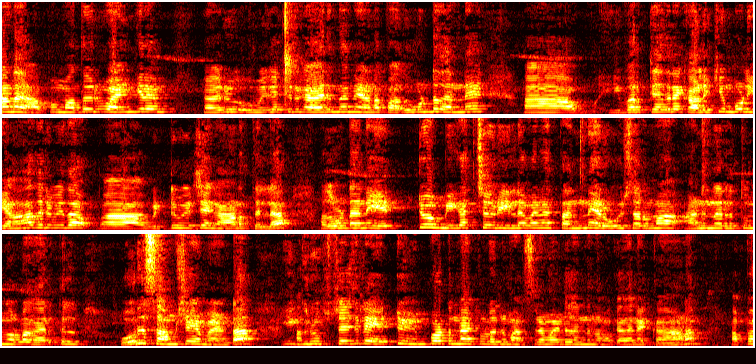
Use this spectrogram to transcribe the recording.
ആണ്. അപ്പം അതൊരു ഭയങ്കര ഒരു മികച്ചൊരു കാര്യം തന്നെയാണ്. അപ്പം അതുകൊണ്ട് തന്നെ ഇവർക്കെതിരെ കളിക്കുമ്പോൾ യാതൊരുവിധ വിട്ടുവീഴ്ചയും കാണത്തില്ല. അതുകൊണ്ട് തന്നെ ഏറ്റവും മികച്ച ഒരു ഇലവനെ തന്നെ രോഹിത് ശർമ്മ അണിനിരത്തും എന്നുള്ള കാര്യത്തിൽ ഒരു സംശയം വേണ്ട. ഈ ഗ്രൂപ്പ് സ്റ്റേജിലെ ഏറ്റവും ഇമ്പോർട്ടന്റ് ആയിട്ടുള്ള ഒരു മത്സരമായിട്ട് തന്നെ നമുക്കതിനെ കാണാം. അപ്പോൾ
